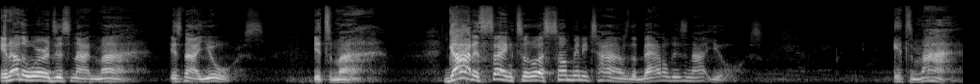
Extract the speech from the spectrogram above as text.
In other words, it's not mine, it's not yours, it's mine. God is saying to us so many times the battle is not yours, it's mine.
